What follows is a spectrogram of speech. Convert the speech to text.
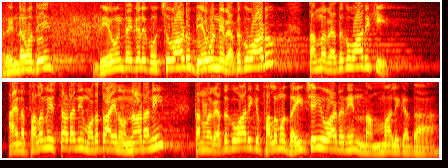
రెండవది దేవుని దగ్గరికి వచ్చేవాడు దేవుణ్ణి వెతకువాడు తన వెతకువారికి ఆయన ఫలం ఇస్తాడని మొదట ఆయన ఉన్నాడని తన వెతకువారికి ఫలము దయచేయువాడని నమ్మాలి కదా.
